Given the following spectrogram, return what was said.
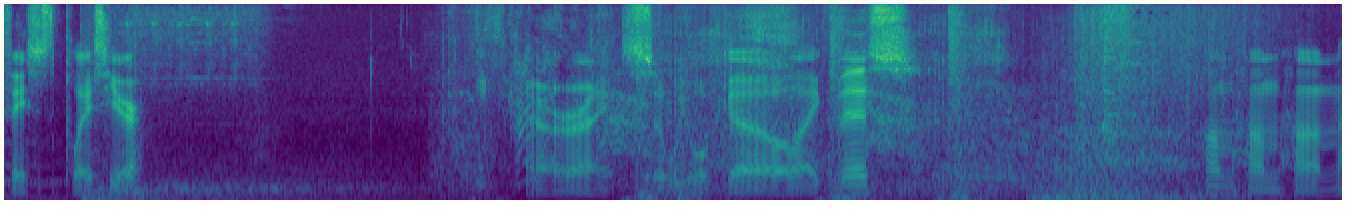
Faces the place here. Alright, so we will go like this. Hum, hum, hum.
